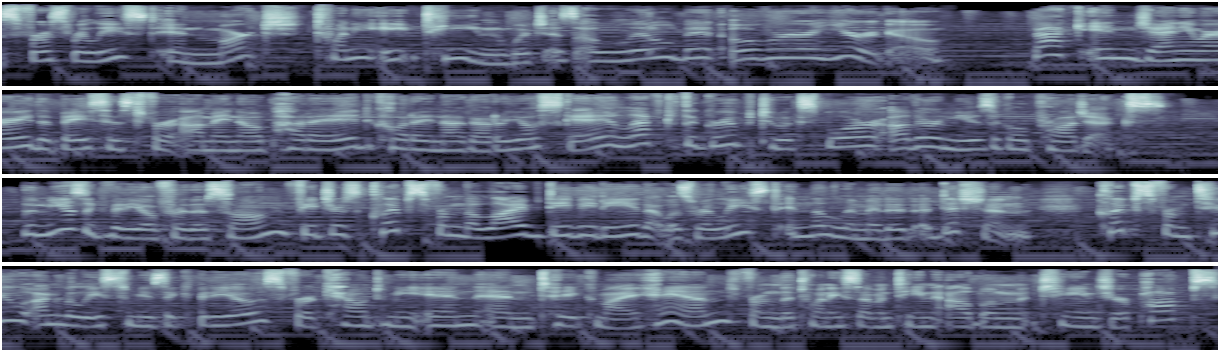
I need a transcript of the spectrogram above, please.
Was first released in March 2018, which is a little bit over a year ago. Back in January, the bassist for Ame no Parade, Korenaga Yosuke, left the group to explore other musical projects. The music video for this song features clips from the live DVD that was released in the limited edition, clips from two unreleased music videos for Count Me In and Take My Hand from the 2017 album Change Your Pops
